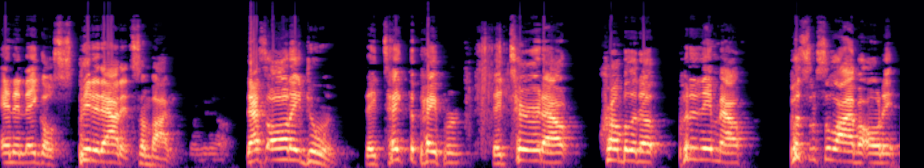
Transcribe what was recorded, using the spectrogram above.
and then they go spit it out at somebody. Bring it out. That's all they doing. They take the paper, they tear it out, crumble it up, put it in their mouth, put some saliva on it,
